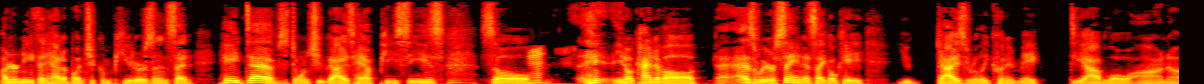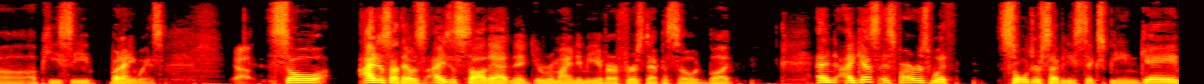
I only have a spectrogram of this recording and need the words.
underneath it had a bunch of computers and said, "Hey devs, don't you guys have PCs?" So, mm. you know, kind of a as we were saying, it's like, okay, you guys really couldn't make Diablo on a, a PC, but anyways, Yeah. So I just thought that was I just saw that and it, it reminded me of our first episode, but and I guess as far as with Soldier seventy six being gay,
